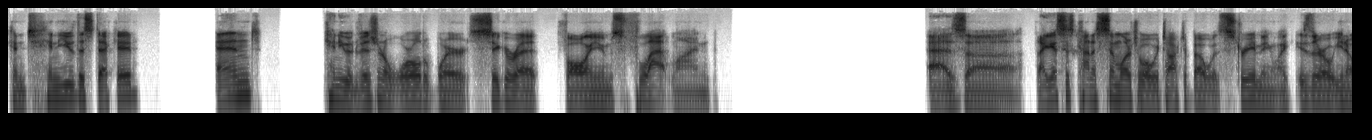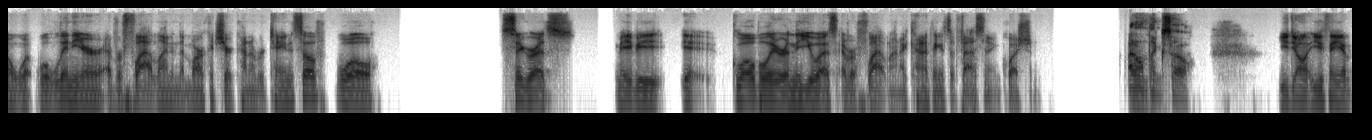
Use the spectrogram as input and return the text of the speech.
continue this decade? And can you envision a world where cigarette volumes flatline as uh I guess it's kind of similar to what we talked about with streaming. Like, is there, you know, what will linear ever flatline and the market share kind of retain itself? Will cigarettes maybe it, globally or in the US ever flatline? I kind of think it's a fascinating question. I don't think so. You don't, you think,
